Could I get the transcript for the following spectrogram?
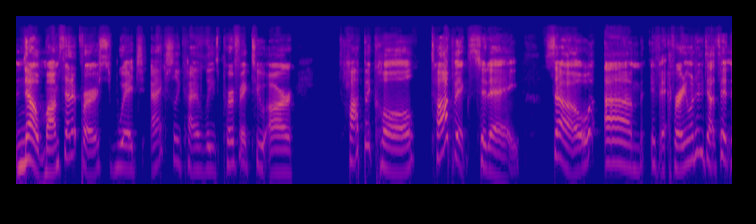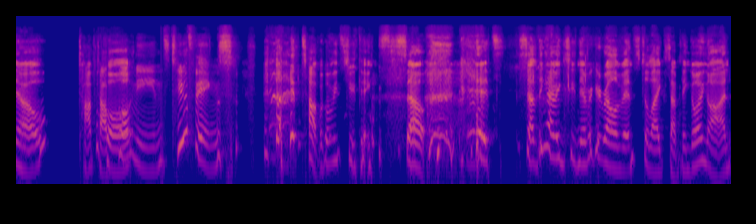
no, mom said it first, which actually kind of leads perfect to our topical topics today. So, um, if for anyone who doesn't know, topical topical means two things. topical means two things. So it's something having significant relevance to like something going on,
